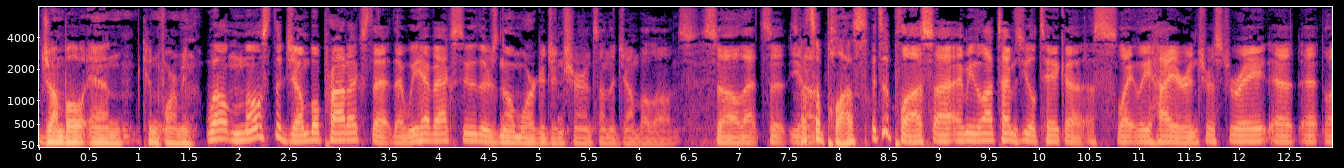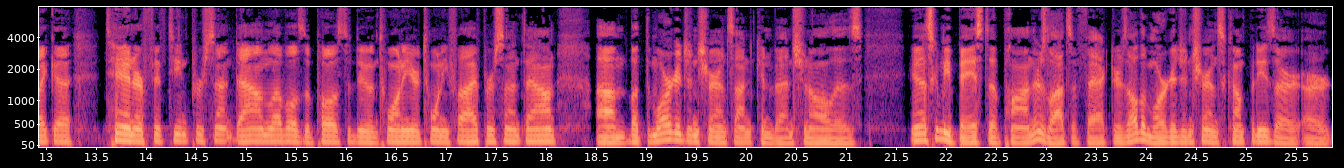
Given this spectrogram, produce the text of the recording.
Jumbo and conforming. Well, most of the jumbo products that, that we have access to, there's no mortgage insurance on the jumbo loans. So that's a you That's know, a plus. It's a plus. Uh, I mean, a lot of times you'll take a, a slightly higher interest rate at, at like a 10 or 15% down level as opposed to doing 20 or 25% down. Um, but the mortgage insurance on conventional is, you know, it's going to be based upon, there's lots of factors. All the mortgage insurance companies are, are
